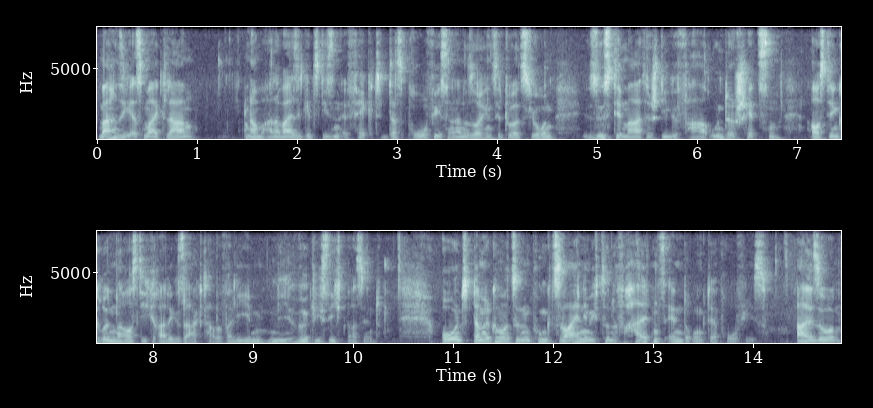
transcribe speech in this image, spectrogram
machen Sie sich erstmal klar, Normalerweise gibt es diesen Effekt, dass Profis in einer solchen Situation systematisch die Gefahr unterschätzen, aus den Gründen heraus, die ich gerade gesagt habe, weil die eben nie wirklich sichtbar sind. Und damit kommen wir zu dem Punkt 2, nämlich zu einer Verhaltensänderung der Profis. Also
